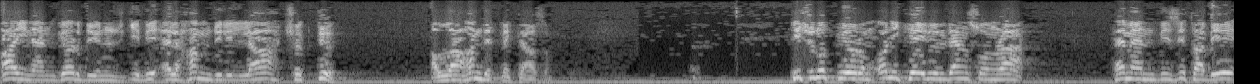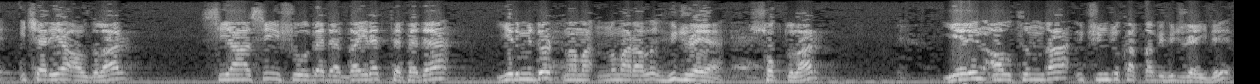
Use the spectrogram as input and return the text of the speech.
aynen gördüğünüz gibi elhamdülillah çöktü. Allah'a hamd etmek lazım. Hiç unutmuyorum 12 Eylül'den sonra hemen bizi tabi içeriye aldılar. Siyasi şubede Gayrettepe'de 24 numaralı hücreye soktular. Yerin altında üçüncü katta bir hücreydi.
